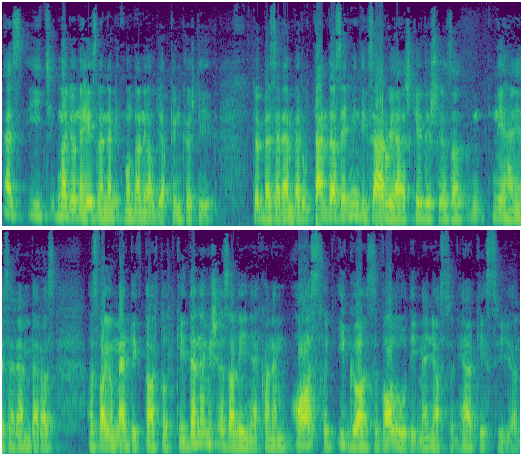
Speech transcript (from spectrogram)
Ez így nagyon nehéz lenne mit mondani ugye a pünkösdi több ezer ember után, de az egy mindig zárójeles kérdés, hogy az a néhány ezer ember az, az vajon meddig tartott ki. De nem is ez a lényeg, hanem az, hogy igaz, valódi mennyasszony elkészüljön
